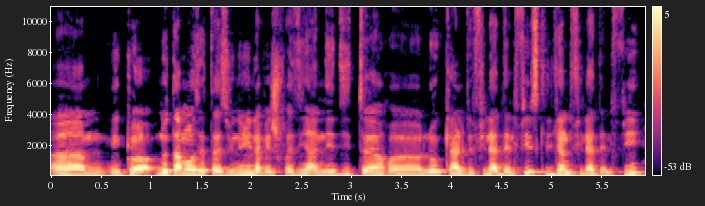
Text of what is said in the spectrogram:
euh, et que notamment aux États-Unis, il avait choisi un éditeur euh, local de Philadelphie, parce qu'il vient de Philadelphie.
